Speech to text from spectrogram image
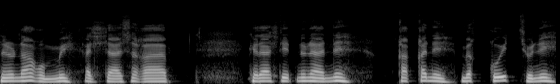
налунаарумми аллаасераа калааллит нунаанни қаққани меққуитсуни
